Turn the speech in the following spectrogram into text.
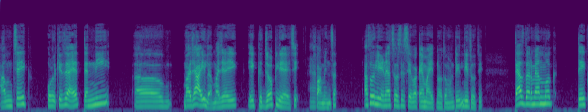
आमचे एक ओळखीचे आहेत त्यांनी माझ्या आईला माझी आई एक जप लिहायची. स्वामींचा. असं लिहिण्याचं असे सेवा काही माहीत नव्हतं म्हणून ती लिहित होती. त्याच दरम्यान मग ते एक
